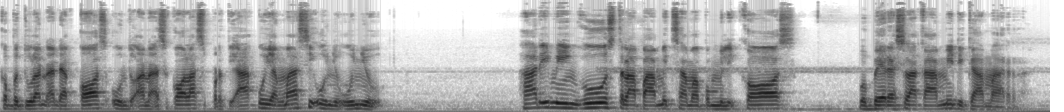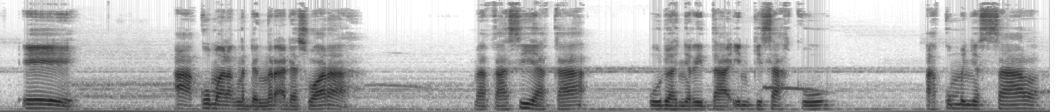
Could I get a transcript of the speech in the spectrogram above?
Kebetulan ada kos untuk anak sekolah seperti aku yang masih unyu-unyu. Hari Minggu setelah pamit sama pemilik kos Bebereslah kami di kamar. Eh Aku malah ngedenger ada suara. Makasih ya kak Udah nyeritain kisahku Aku menyesal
